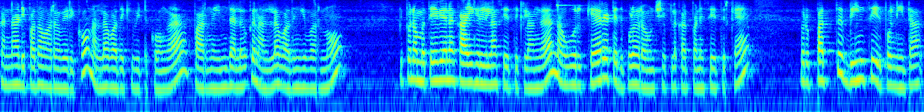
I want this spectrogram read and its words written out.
கண்ணாடி பதம் வர வரைக்கும் நல்லா வதக்கி விட்டுக்கோங்க. பாருங்கள் இந்த அளவுக்கு நல்லா வதங்கி வரணும். இப்போ நம்ம தேவையான காய்கறிலாம் சேர்த்துக்கலாங்க. நான் ஒரு கேரட் இது போல் ரவுண்ட் ஷேப்பில் கட் பண்ணி சேர்த்துருக்கேன். ஒரு பத்து பீன்ஸு இது போல் நீட்டாக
